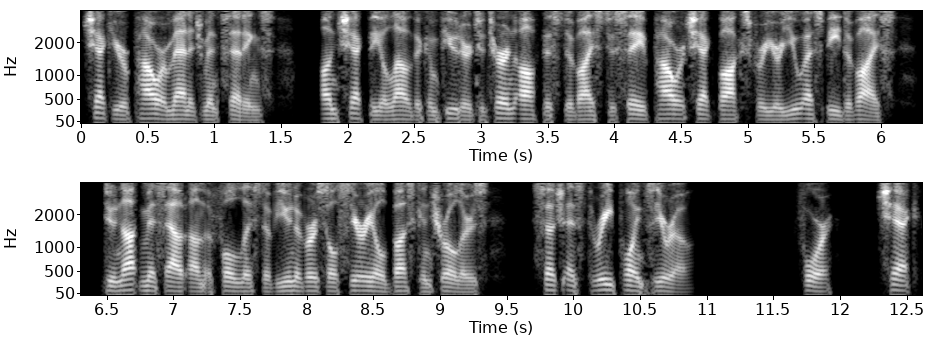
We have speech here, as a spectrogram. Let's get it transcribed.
Check your power management settings, uncheck the allow the computer to turn off this device to save power checkbox for your USB device, do not miss out on the full list of universal serial bus controllers, such as 3.0. 4. Check,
